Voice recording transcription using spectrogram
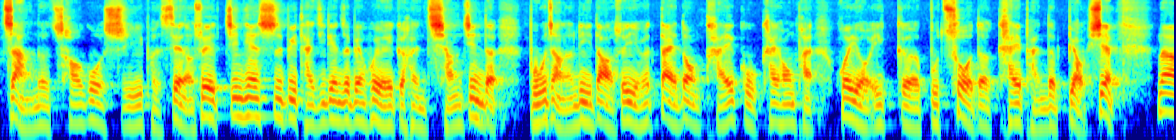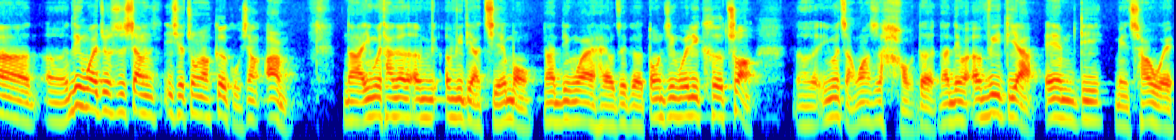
涨了超过十一 percent 哦，所以今天势必台积电这边会有一个很强劲的补涨的力道，所以也会带动台股开红盘，会有一个不错的开盘的表现。那呃，另外就是像一些重要个股，像 ARM，那因为它跟 N NVIDIA 结盟，那另外还有这个东京威力科创。呃，因为展望是好的，那另外，NVIDIA、AMD、美超维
